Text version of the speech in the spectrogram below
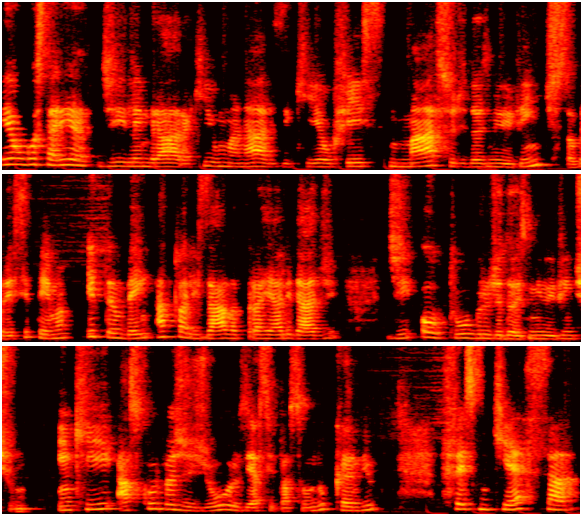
Eu gostaria de lembrar aqui uma análise que eu fiz em março de 2020 sobre esse tema e também atualizá-la para a realidade de outubro de 2021, em que as curvas de juros e a situação do câmbio fez com que essa,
